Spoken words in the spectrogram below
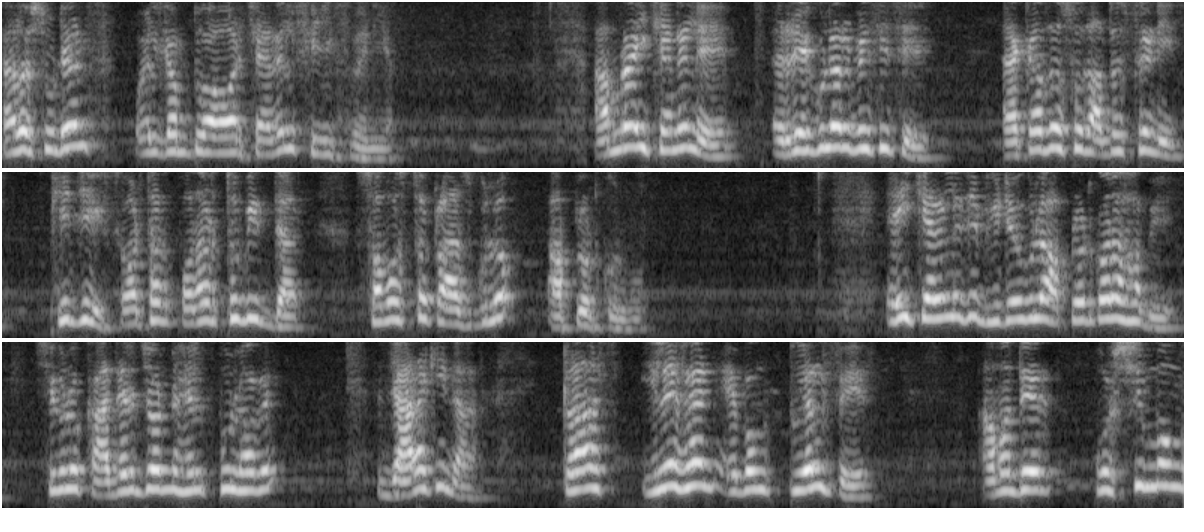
Hello students welcome to our channel physics mania আমরা এই চ্যানেলে রেগুলার বেসিসে একাদশ ও দ্বাদশ শ্রেণির ফিজিক্স অর্থাৎ পদার্থবিদ্যার সমস্ত ক্লাসগুলো আপলোড করব। এই চ্যানেলে যে ভিডিওগুলো আপলোড করা হবে, সেগুলো কাদের জন্য হেল্পফুল হবে? যারা কিনা ক্লাস ইলেভেন এবং টুয়েলভের আমাদের পশ্চিমবঙ্গ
